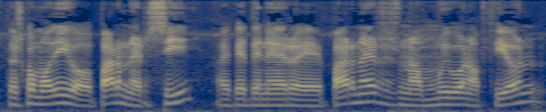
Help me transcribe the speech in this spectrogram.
Entonces, como digo, partners sí, hay que tener eh, partners, es una muy buena opción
